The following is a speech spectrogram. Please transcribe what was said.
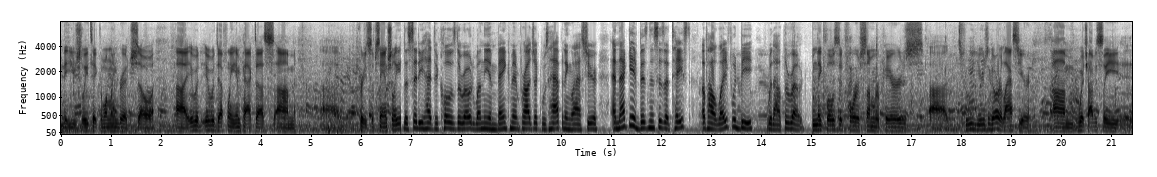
they usually take the one-lane bridge. So uh, it would it would definitely impact us. Um, uh, pretty substantially. The city had to close the road when the embankment project was happening last year, and that gave businesses a taste of how life would be without the road. They closed it for some repairs uh, two years ago or last year, um, which obviously uh,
